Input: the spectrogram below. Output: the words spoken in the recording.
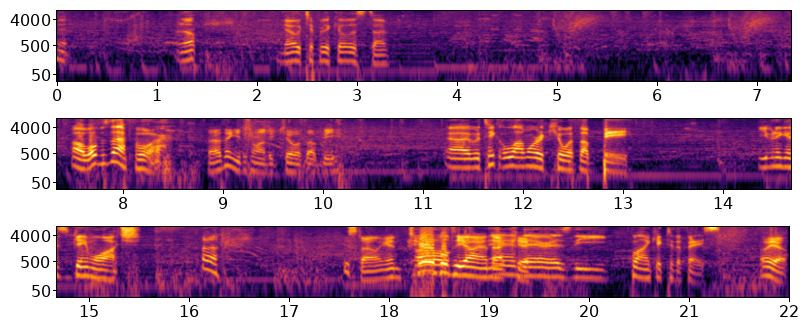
Yeah. nope. No tip for the kill this time. Oh, what was that for? I think he just wanted to kill with up B. Uh, it would take a lot more to kill with up B. Even against Game Watch. He's styling. in. terrible Oh, DI on that and kick. there is the flying kick to the face. Oh yeah.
